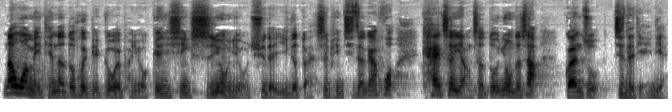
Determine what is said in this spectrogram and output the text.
那我每天呢都会给各位朋友更新实用有趣的一个短视频，汽车干货，开车养车都用得上，关注记得点一点。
